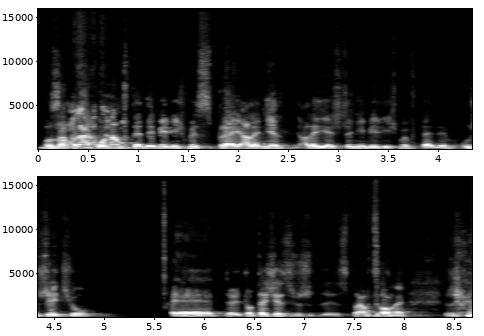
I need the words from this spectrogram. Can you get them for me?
Bo zabrakło nam wtedy, mieliśmy spray, ale, nie, ale jeszcze nie mieliśmy wtedy w użyciu E, to też jest już e, sprawdzone, że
